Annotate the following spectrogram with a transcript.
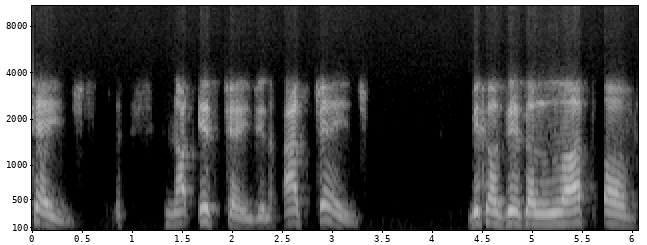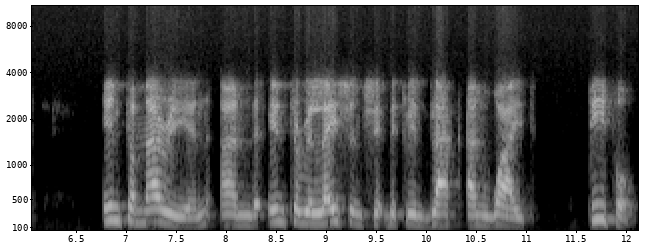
changed, not is changing, has changed because there's a lot of intermarrying and interrelationship between black and white people.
